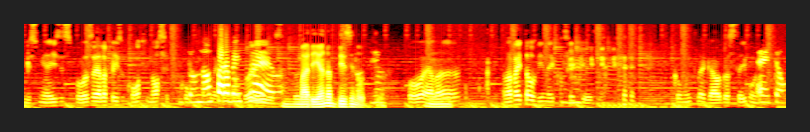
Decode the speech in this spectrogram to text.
Isso, minha ex-esposa, ela fez o conto. Nossa, ficou Então, não, legal, parabéns pra ela. adorei. Mariana Bisinotto. Pô, ela, ela vai estar ouvindo aí com certeza. ficou muito legal, gostei muito. É, então.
